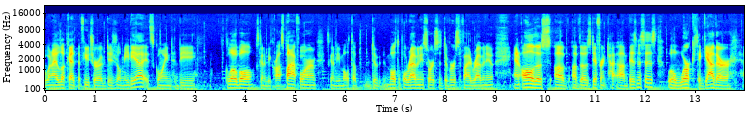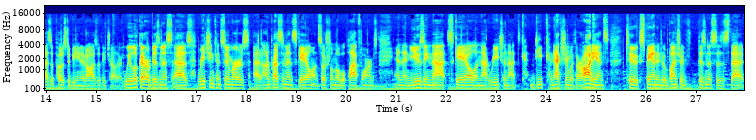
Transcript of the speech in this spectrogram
When I look at the future of digital media, it's going to be global, it's going to be cross-platform, it's going to be multi, multiple revenue sources, diversified revenue, and all of those of, of those different um, businesses will work together as opposed to being at odds with each other. We look at our business as reaching consumers at unprecedented scale on social mobile platforms, and then using that scale and that reach and that deep connection with our audience to expand into a bunch of businesses that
